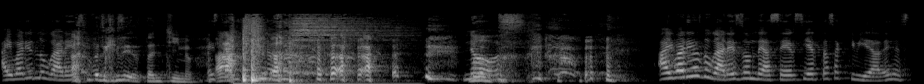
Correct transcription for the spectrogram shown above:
Hay varios lugares. Ah, pues que sí, está en chino. Está Ah. en chino. No. Hay varios lugares donde hacer ciertas actividades es-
